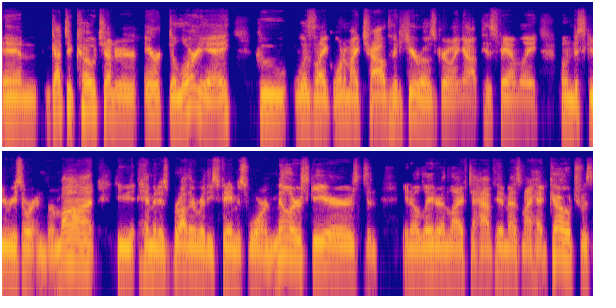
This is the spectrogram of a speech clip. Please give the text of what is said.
and got to coach under Eric Deslauriers, who was like one of my childhood heroes growing up. His family owned a ski resort in Vermont. He, him and his brother were these famous Warren Miller skiers. And, you know, later in life to have him as my head coach was,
